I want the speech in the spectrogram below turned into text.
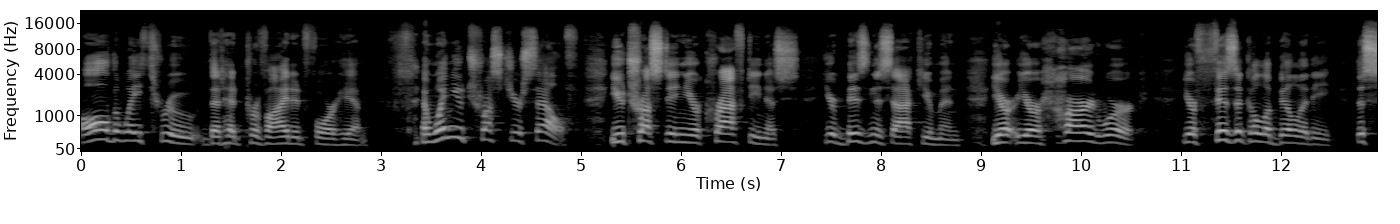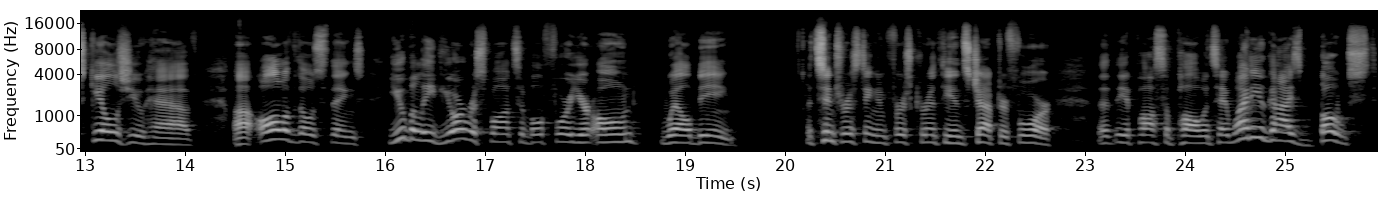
all the way through that had provided for him. And when you trust yourself, you trust in your craftiness, your business acumen, your, your hard work, your physical ability, the skills you have, uh, all of those things, you believe you're responsible for your own well being. It's interesting in 1 Corinthians chapter 4 that the Apostle Paul would say, Why do you guys boast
